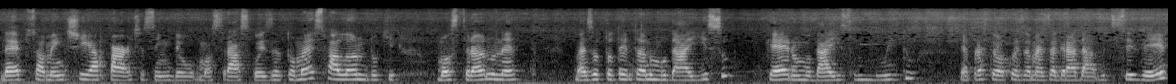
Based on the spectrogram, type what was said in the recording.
né? Principalmente a parte, assim, de eu mostrar as coisas. Eu tô mais falando do que mostrando, né? Mas eu tô tentando mudar isso. Quero mudar isso muito, né? Pra ser uma coisa mais agradável de se ver.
